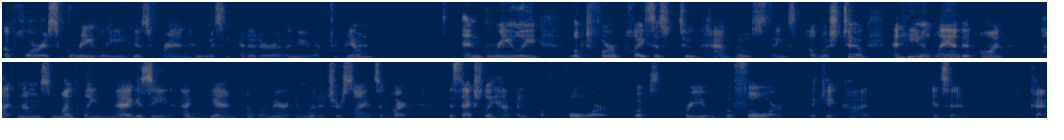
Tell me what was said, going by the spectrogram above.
of Horace Greeley, his friend, who was the editor of the New York Tribune. And Greeley looked for places to have those things published too, and he landed on Putnam's Monthly Magazine, again, of American literature, science, and art. This actually happened before, whoops, for you, before the Cape Cod incident, okay?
